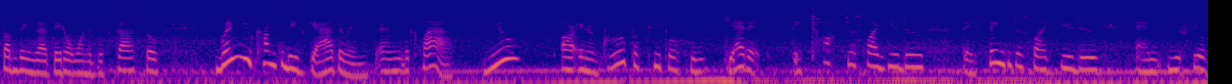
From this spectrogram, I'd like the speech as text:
something that they don't want to discuss. So when you come to these gatherings and the class, you are in a group of people who get it. They talk just like you do, they think just like you do, and you feel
